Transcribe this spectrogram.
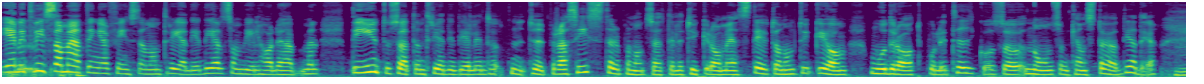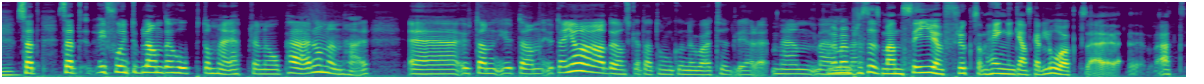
Enligt vissa mätningar finns det någon tredjedel som vill ha det här. Men det är ju inte så att en tredjedel är ty- typ rasister på något sätt eller tycker om SD. Utan de tycker ju om moderat politik och så någon som kan stödja det. Så, att, så att vi får inte blanda ihop de här äpplena och päronen här. Eh, utan, utan, utan jag hade önskat att hon kunde vara tydligare. Men, men, Nej, men precis, man ser ju en frukt som hänger ganska lågt. så här, Att,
